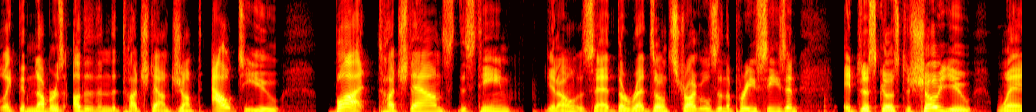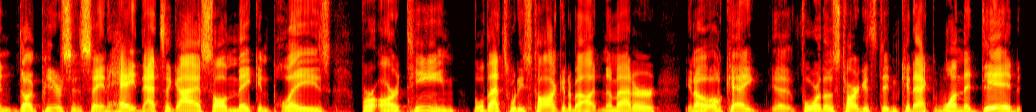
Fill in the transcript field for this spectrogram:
like the numbers other than the touchdown jumped out to you. But touchdowns, this team, you know, has had the red zone struggles in the preseason. It just goes to show you when Doug Pederson's saying, "Hey, that's a guy I saw making plays for our team." Well, that's what he's talking about. No matter you know, okay, uh, four of those targets didn't connect. One that did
